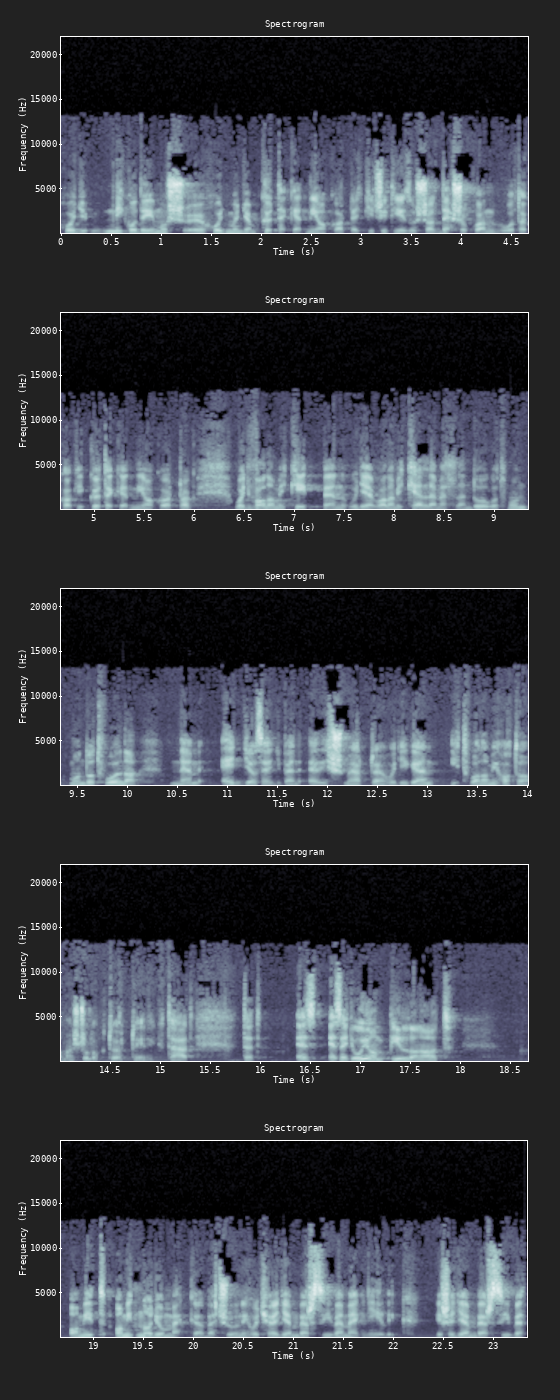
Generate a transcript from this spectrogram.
hogy Nikodémus, hogy mondjam, kötekedni akart egy kicsit Jézussal, de sokan voltak, akik kötekedni akartak, vagy valamiképpen ugye valami kellemetlen dolgot mondott volna, nem egy az egyben elismerte, hogy igen, itt valami hatalmas dolog történik. Tehát, tehát ez, ez egy olyan pillanat, amit, amit nagyon meg kell becsülni, hogyha egy ember szíve megnyílik, és egy ember szíve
